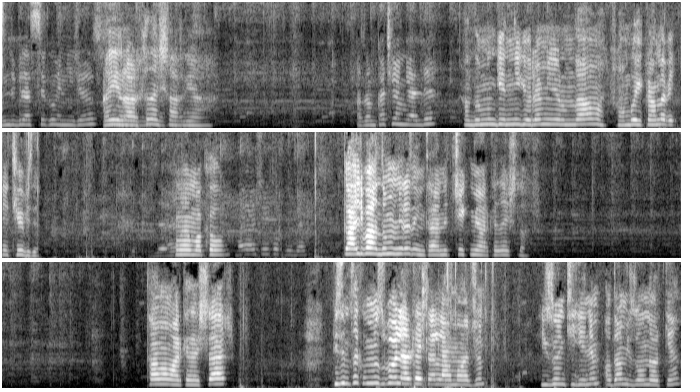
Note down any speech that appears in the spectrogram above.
Şimdi biraz sek oynayacağız. Hayır Sonra arkadaşlar ya. Adam kaç gen geldi? Adamın genini göremiyorum daha ama şu an bu ekranda bekletiyor bizi. Hemen bakalım. Bayağı şey toplayacağım. Galiba adamın biraz internet çekmiyor arkadaşlar. Tamam arkadaşlar. Bizim takımımız böyle arkadaşlar lahmacun. 112 genim. Adam 114 gen.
